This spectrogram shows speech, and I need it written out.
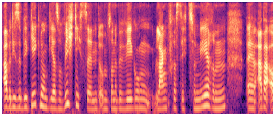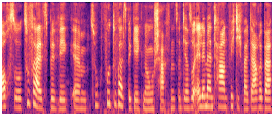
Aber diese Begegnungen, die ja so wichtig sind, um so eine Bewegung langfristig zu nähren, äh, aber auch so Zufallsbeweg ähm, Zufallsbegegnungen schaffen, sind ja so elementar und wichtig, weil darüber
